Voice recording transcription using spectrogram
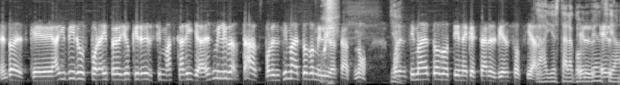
Entonces, que hay virus por ahí, pero yo quiero ir sin mascarilla. Es mi libertad. Por encima de todo, mi libertad. No. Ya. Por encima de todo tiene que estar el bien social. Ahí está la el- convivencia.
